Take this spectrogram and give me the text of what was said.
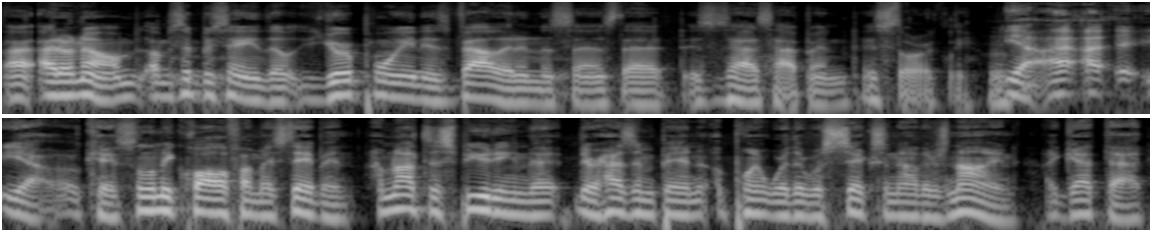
I, I don't know. I'm, I'm simply saying that your point is valid in the sense that this has happened historically. Hmm. yeah, I, I, yeah, okay. So let me qualify my statement. I'm not disputing that there hasn't been a point where there was six and now there's nine. I get that.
